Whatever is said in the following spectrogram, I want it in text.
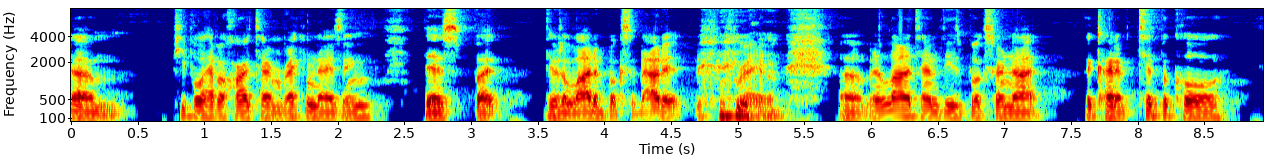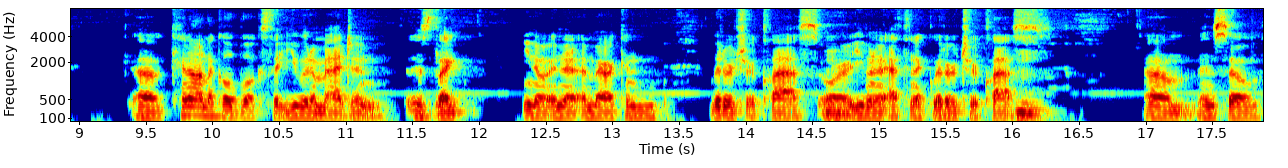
um, people have a hard time recognizing this, but there's a lot of books about it. Right. um, and a lot of times these books are not the kind of typical uh, canonical books that you would imagine is like, you know, in an American literature class or mm. even an ethnic literature class. Mm. Um, and so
